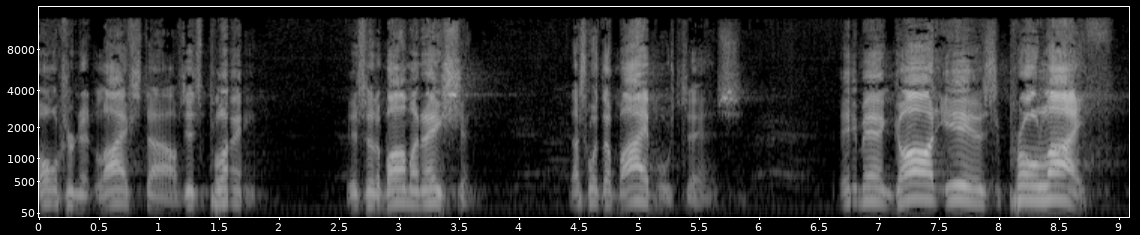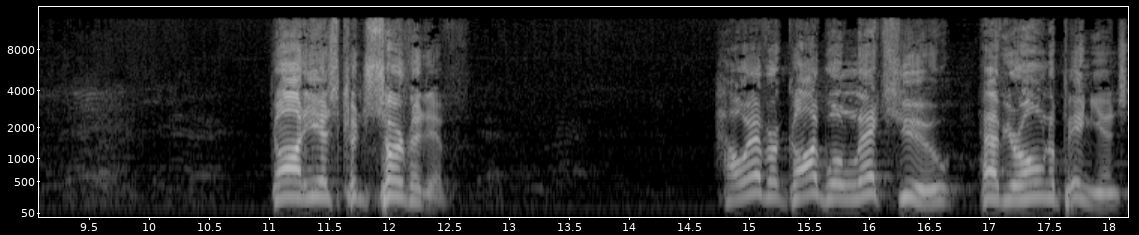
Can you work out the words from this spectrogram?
alternate lifestyles, it's plain. It's an abomination. That's what the Bible says. Amen. God is pro life, God is conservative. However, God will let you have your own opinions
